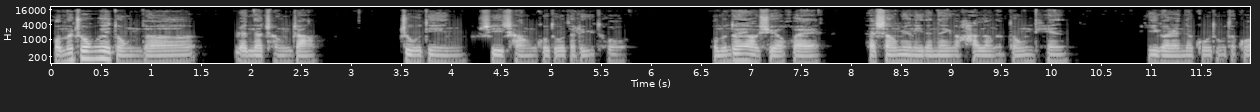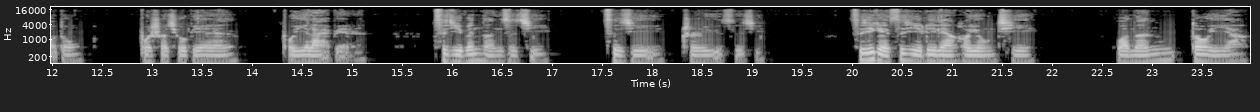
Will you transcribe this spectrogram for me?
我们终会懂得，人的成长注定是一场孤独的旅途。我们都要学会，在生命里的那个寒冷的冬天，一个人的孤独的过冬，不奢求别人，不依赖别人。自己温暖自己，自己治愈自己，自己给自己力量和勇气。我们都一样，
